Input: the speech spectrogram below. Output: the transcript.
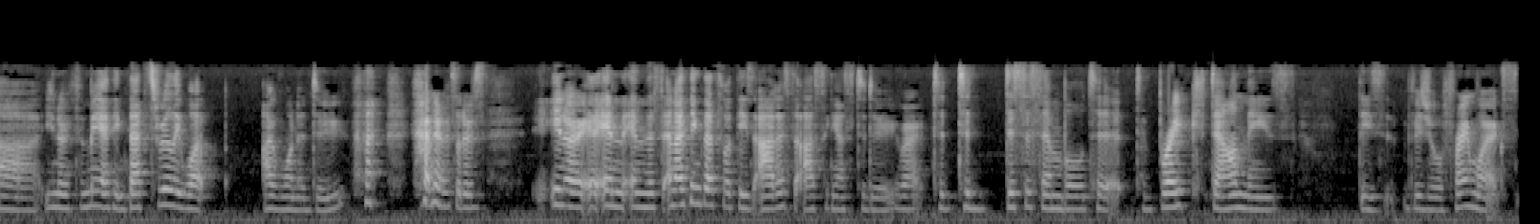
uh, you know, for me, I think that's really what I want to do, kind of sort of you know, in in this, and I think that's what these artists are asking us to do, right? To to disassemble, to to break down these these visual frameworks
